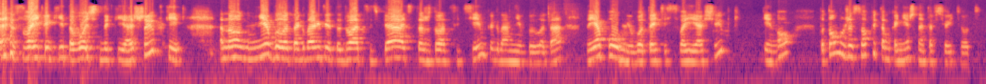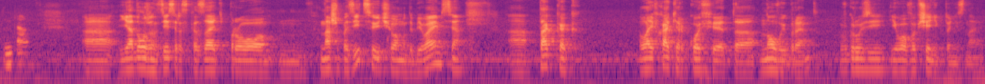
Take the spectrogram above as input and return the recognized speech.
свои какие-то очень такие ошибки. Но мне было тогда где-то 25, даже 27, когда мне было, да. Но я помню вот эти свои ошибки, но потом уже с опытом, конечно, это все идет, да. А, я должен здесь рассказать про нашу позицию, чего мы добиваемся. А, так как лайфхакер кофе это новый бренд в Грузии, его вообще никто не знает.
